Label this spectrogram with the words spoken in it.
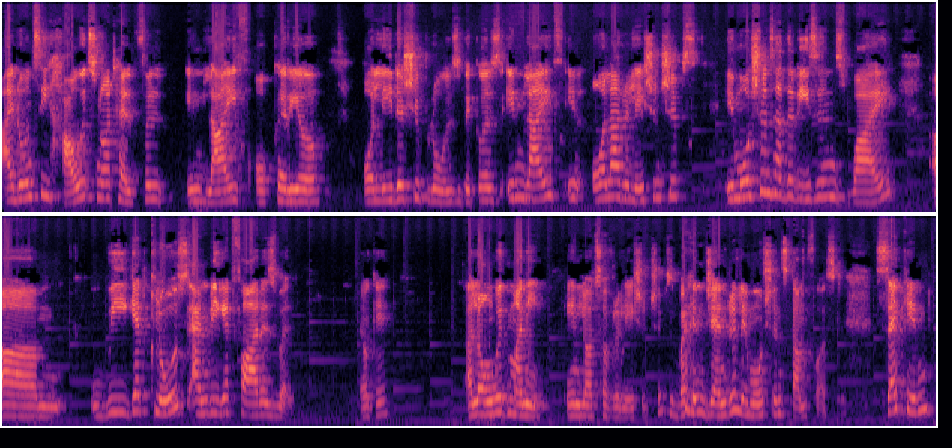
I don't see how it's not helpful in life or career or leadership roles because in life, in all our relationships, emotions are the reasons why um, we get close and we get far as well. Okay along with money in lots of relationships but in general emotions come first. Second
